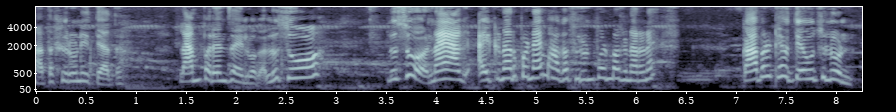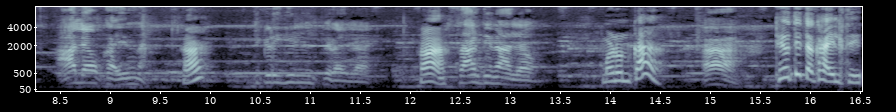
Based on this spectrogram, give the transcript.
आता फिरून येते आता. लांबपर्यंत जाईल बघा. लुसू लुसू नाही आग- ऐकणार पण नाही मागं फिरून पण बघणार नाही. का बरं ठेवते उचलून? आल्यावर खाईल ना. हां? तिकडे गेली फिरायला. हां. सात दिन आल्यावर. म्हणून का? हा. ठेवती तर खाईल ती.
